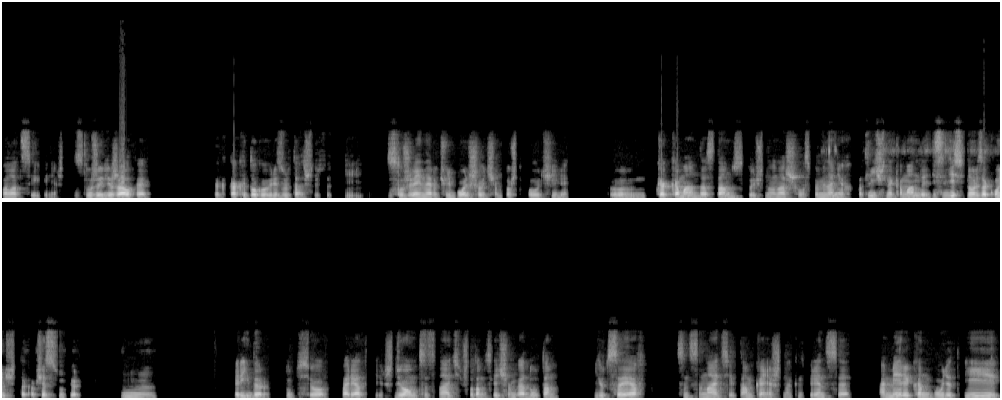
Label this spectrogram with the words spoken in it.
молодцы, конечно. Заслужили, жалко, как, как итоговый результат, что все-таки заслужили, наверное, чуть больше, чем то, что получили. Э, Как команда останутся точно в наших воспоминаниях. Отличная команда. Если 10-0 закончить, так вообще супер. Ридер, тут все в порядке. Ждем Цинциннати, что там в следующем году, там UCF, Цинциннати, там, конечно, конференция American будет. И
